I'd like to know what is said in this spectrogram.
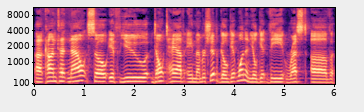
Uh, content now. So if you don't have a membership, go get one, and you'll get the rest of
